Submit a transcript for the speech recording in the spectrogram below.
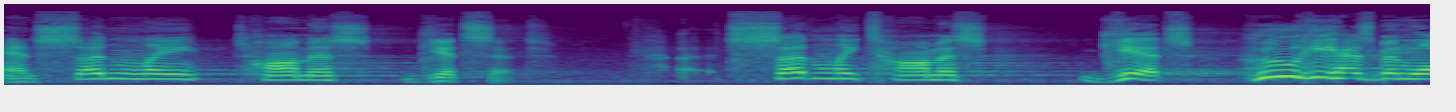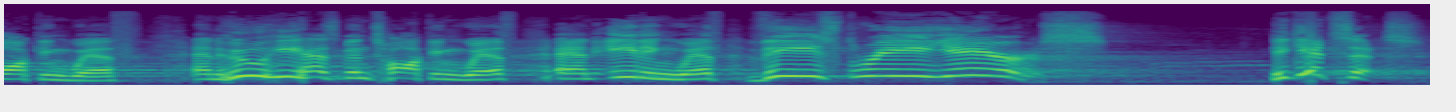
And suddenly, Thomas gets it. Suddenly, Thomas gets who he has been walking with, and who he has been talking with and eating with these three years. He gets it.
